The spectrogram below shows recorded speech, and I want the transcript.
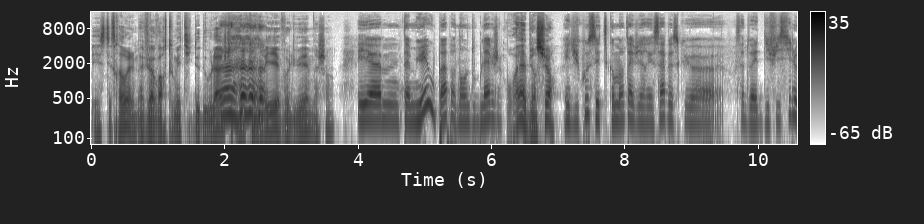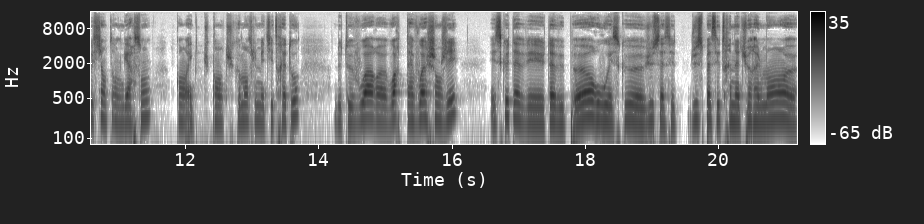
Et c'était très drôle, elle m'a vu avoir tous mes tics de doublage, toutes mes conneries, évoluer, machin. Et euh, t'as mué ou pas pendant le doublage? Ouais, bien sûr. Et du coup, c'est comment t'as géré ça? Parce que euh, ça doit être difficile aussi en tant que garçon, quand, et que tu, quand tu commences le métier très tôt, de te voir, euh, voir ta voix changer. Est-ce que t'avais avais peur ou est-ce que juste ça s'est juste passé très naturellement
